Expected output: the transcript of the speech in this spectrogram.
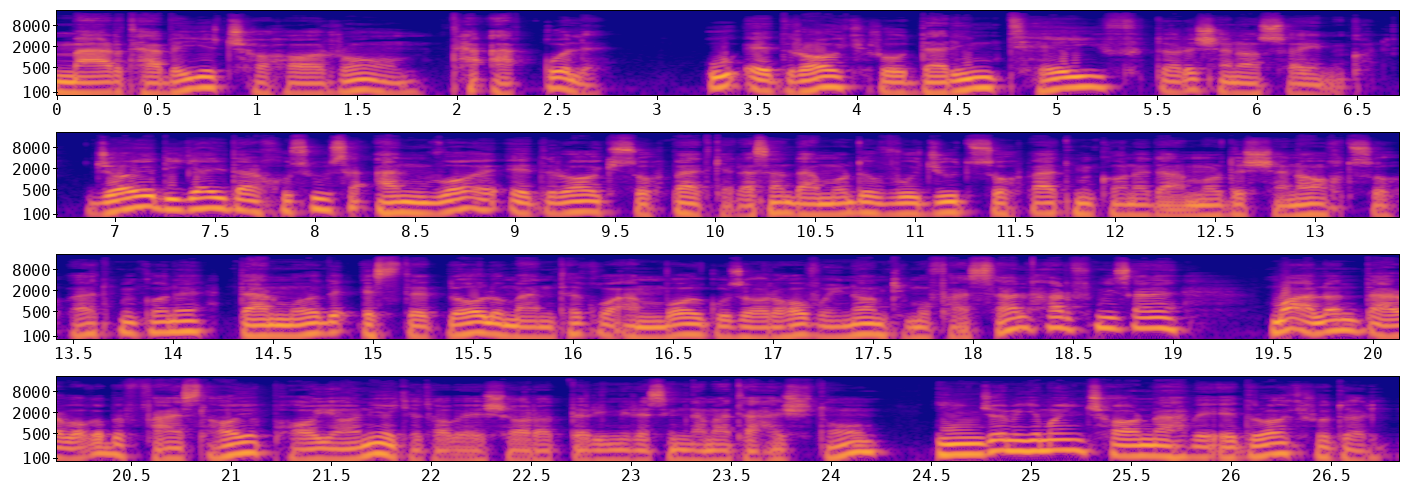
مرتبه چهارم تعقله او ادراک رو در این طیف داره شناسایی می‌کنه. جای دیگری در خصوص انواع ادراک صحبت کرد. اصلا در مورد وجود صحبت می‌کنه در مورد شناخت صحبت می‌کنه در مورد استدلال و منطق و انواع گزاره ها و اینا هم که مفصل حرف می‌زنه. ما الان در واقع به فصلهای پایانی کتاب اشارات داریم می‌رسیم نمت هشتم. اینجا میگه ما این چهار نحوه ادراک رو داریم.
